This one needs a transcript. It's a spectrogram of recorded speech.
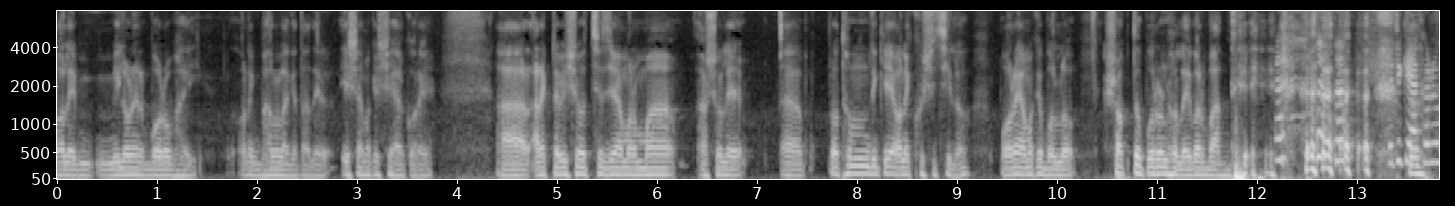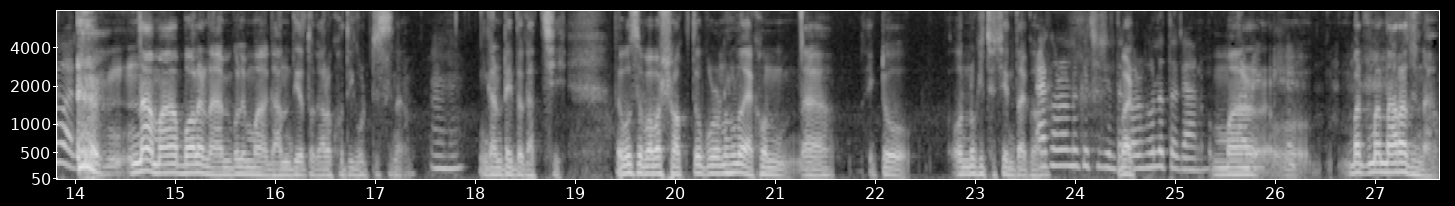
বলে মিলনের বড় ভাই অনেক ভালো লাগে তাদের এসে আমাকে শেয়ার করে। আর আরেকটা বিষয় হচ্ছে যে আমার মা আসলে প্রথম দিকে অনেক খুশি ছিল পরে আমাকে বলল শক্ত পূরণ হলো এবার বাদ দে। না মা বলে না আমি বলি মা গান দিয়ে তো কারও ক্ষতি করতেছি না। গানটাই তো গাচ্ছি। তো বলছে বাবা শক্ত পূরণ হলো এখন আহ, একটু অন্য কিছু চিন্তা কর। এখন অন্য কিছু চিন্তা কর হলো তো গান। মার বাট মা নারাজ না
